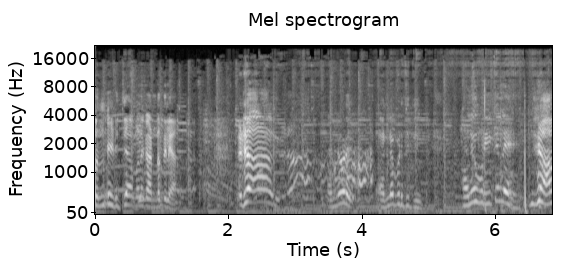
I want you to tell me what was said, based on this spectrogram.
ഒന്ന് ഇടിച്ചാ നമ്മൾ കണ്ടത്തില്ല. എടാ, എന്നോട്? എന്നെ പിടിച്ചിട്ട്? ഹലോ പ്രീക്കല്ലേ ഞാൻ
